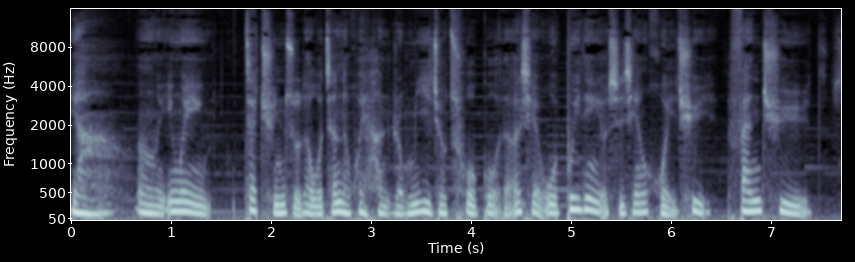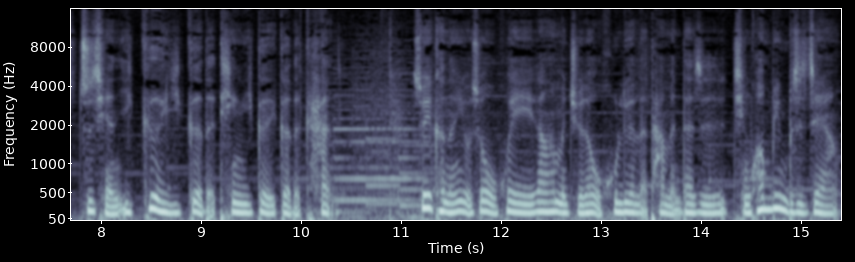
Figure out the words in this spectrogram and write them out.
呀。嗯，因为在群组的，我真的会很容易就错过的，而且我不一定有时间回去翻去之前一个一个的听，一个一个的看，所以可能有时候我会让他们觉得我忽略了他们，但是情况并不是这样。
